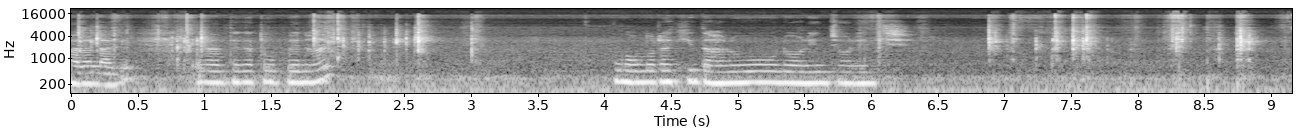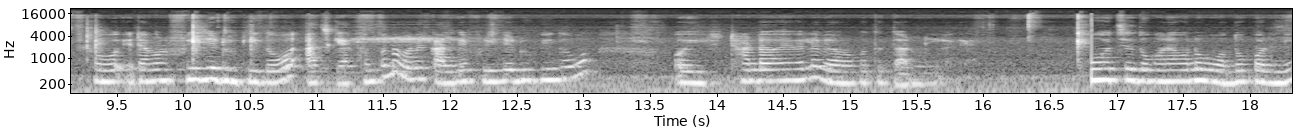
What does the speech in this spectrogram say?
ভালো লাগে। এখান থেকে তো ওপেন হয়। গন্ধটা কি দারুণ অরেঞ্জ অরেঞ্জ তো এটা এখন ফ্রিজে ঢুকিয়ে দেবো। আজকে এখন তো না মানে কালকে ফ্রিজে ঢুকিয়ে দেবো। ওই ঠান্ডা হয়ে গেলে ব্যবহার করতে দারুণ লাগে। ও হচ্ছে দোকান এখনও বন্ধ করেনি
